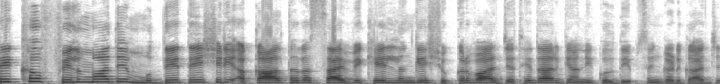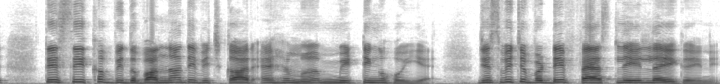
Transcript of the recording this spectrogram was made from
ਸਿੱਖ ਫਿਲਮਾਂ ਦੇ ਮੁੱਦੇ ਤੇ ਸ੍ਰੀ ਅਕਾਲ ਤਖਤ ਸਾਹਿਬ ਵਿਖੇ ਲੰਘੇ ਸ਼ੁੱਕਰਵਾਰ ਜਥੇਦਾਰ ਗਿਆਨੀ ਕੁਲਦੀਪ ਸਿੰਘ ਗੜਗੱਜ ਤੇ ਸਿੱਖ ਵਿਦਵਾਨਾਂ ਦੇ ਵਿਚਕਾਰ ਅਹਿਮ ਮੀਟਿੰਗ ਹੋਈ ਹੈ, ਜਿਸ ਵਿੱਚ ਵੱਡੇ ਫੈਸਲੇ ਲਏ ਗਏ ਨੇ।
